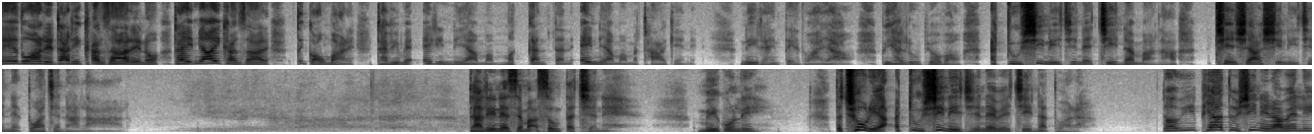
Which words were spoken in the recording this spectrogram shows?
လဲသွားတယ်ဒါဒီခံစားရတယ်နော်ဒါဒီအများကြီးခံစားရတယ်သိကောင်းပါတယ်ဒါပေမဲ့အဲ့ဒီနေရာမှာမကန့်တန်အဲ့နေရာမှာမထားခင်နဲ့နေ့တိုင်းတည်သွားရအောင်ဘေးကလူပြောပါအောင်အတူရှိနေခြင်းနဲ့ကျေနပ်မှာလား ထင်ရှားရှိနေခြင်းနဲ့သွားကျင်တာလားဒါလေးနဲ့ဆင်မအဆုံးသတ်ခြင်းတယ်မိကွန်းလေးတချို့တွေကအတူရှိနေခြင်းနဲ့ပဲကျေနပ်သွားတာတော်ပြီဖះသူရှိနေတာပဲလေ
